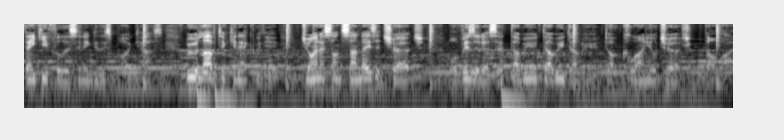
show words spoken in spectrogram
Thank you for listening to this podcast. We would love to connect with you. Join us on Sundays at church or visit us at www.colonialchurch.life.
